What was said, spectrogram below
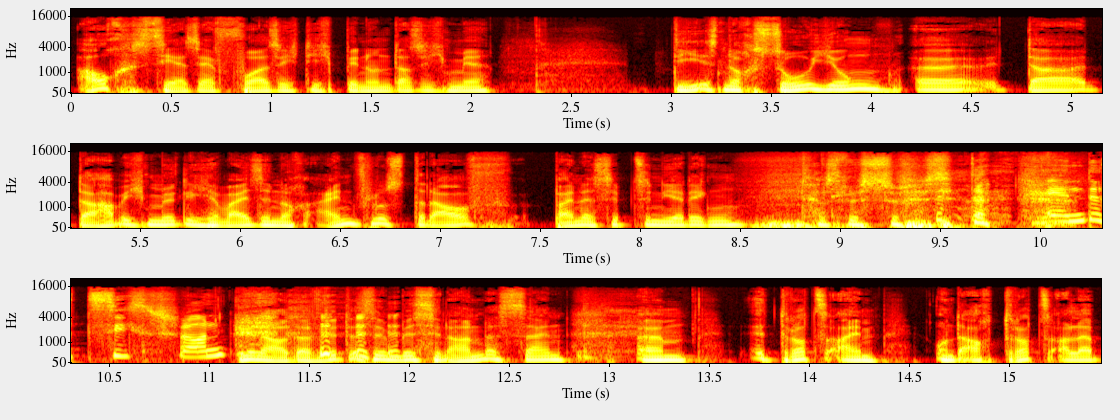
auch sehr, sehr vorsichtig bin und dass ich mir, die ist noch so jung, äh, da, da habe ich möglicherweise noch Einfluss drauf. Bei einer 17-Jährigen, das wirst du wissen. Ändert sich schon. Genau, da wird es ein bisschen anders sein. Ähm, trotz allem und auch trotz aller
